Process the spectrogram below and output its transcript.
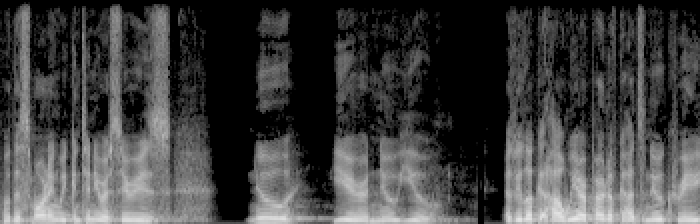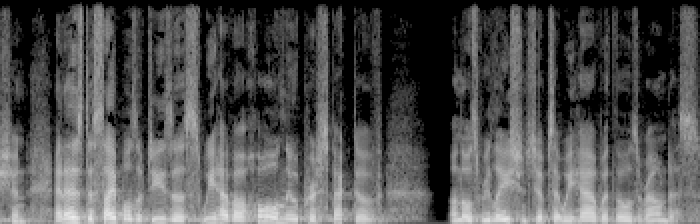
Well, this morning we continue our series, New Year, New You, as we look at how we are part of God's new creation. And as disciples of Jesus, we have a whole new perspective on those relationships that we have with those around us.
